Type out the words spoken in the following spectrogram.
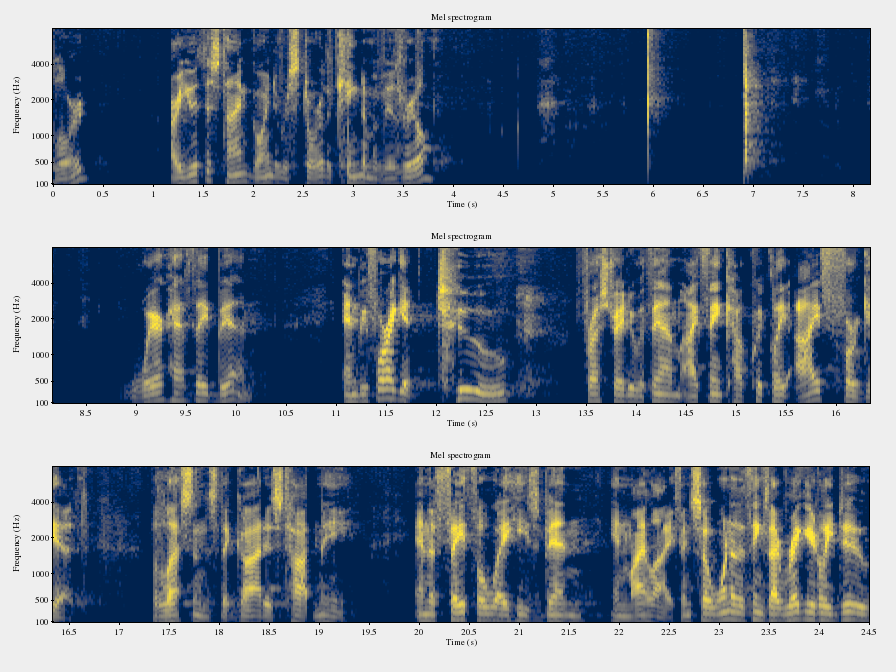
Lord, are you at this time going to restore the kingdom of Israel? Where have they been? And before I get too frustrated with them, I think how quickly I forget the lessons that God has taught me and the faithful way He's been in my life. And so, one of the things I regularly do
